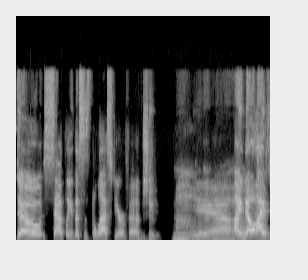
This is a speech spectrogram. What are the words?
So sadly, this is the last year of it. Shoot. Mm. Yeah. Wow. I know. I've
